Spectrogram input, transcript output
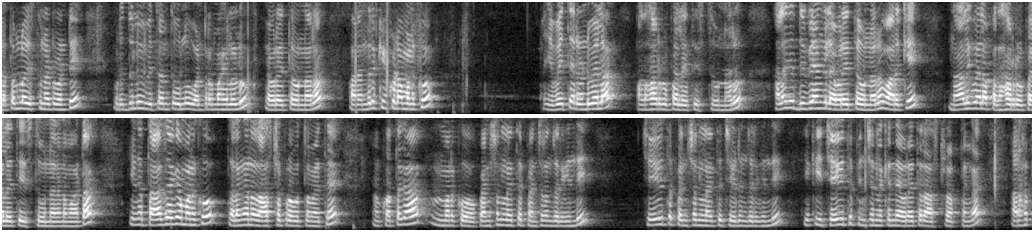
గతంలో ఇస్తున్నటువంటి వృద్ధులు వితంతువులు ఒంటరి మహిళలు ఎవరైతే ఉన్నారో వారందరికీ కూడా మనకు ఏవైతే రెండు వేల పదహారు రూపాయలు అయితే ఇస్తూ ఉన్నారు అలాగే దివ్యాంగులు ఎవరైతే ఉన్నారో వారికి నాలుగు వేల పదహారు రూపాయలు అయితే ఇస్తూ ఉన్నారన్నమాట. ఇక తాజాగా మనకు తెలంగాణ రాష్ట్ర ప్రభుత్వం అయితే కొత్తగా మనకు పెన్షన్లు అయితే పెంచడం జరిగింది. చేయూత పెన్షన్లు అయితే చేయడం జరిగింది. ఇక ఈ చేయూత పెన్షన్ల కింద ఎవరైతే రాష్ట్ర వ్యాప్తంగా అర్హత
